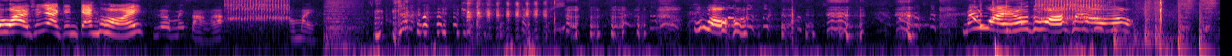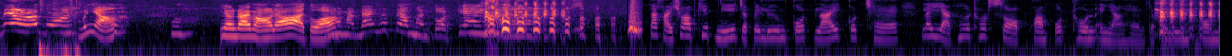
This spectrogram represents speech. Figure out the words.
ตัวฉันอยากกินแกงหอย เริ่มไม่สั่งละเอาใหม่ ยังได้มาเอาแล้วอะตัว มันได้แค่เติมเหมือนตัวแกล้งถ้าใครชอบคลิปนี้จะไปลืมกดไลค์กดแชร์ และอยากให้ทดสอบความอดทนไอ้อย่างแหมจะไปลืมคอมเม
